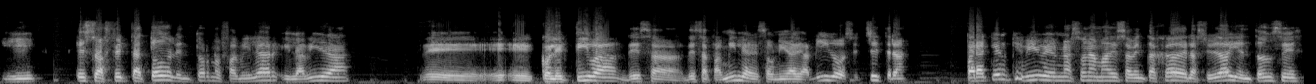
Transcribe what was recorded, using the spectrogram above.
y eso afecta a todo el entorno familiar y la vida eh, eh, colectiva de esa, de esa familia, de esa unidad de amigos, etcétera. Para aquel que vive en una zona más desaventajada de la ciudad y entonces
